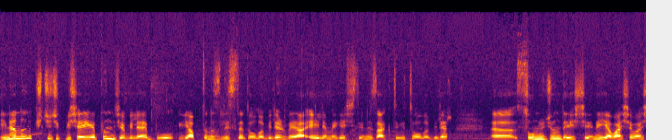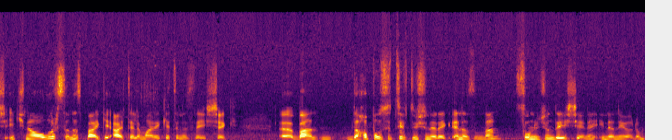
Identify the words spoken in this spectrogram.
İnanın küçücük bir şey yapınca bile bu yaptığınız listede olabilir veya eyleme geçtiğiniz aktivite olabilir. Ee, sonucun değişeceğini yavaş yavaş ikna olursanız belki erteleme hareketiniz değişecek. Ee, ben daha pozitif düşünerek en azından sonucun değişeceğine inanıyorum.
